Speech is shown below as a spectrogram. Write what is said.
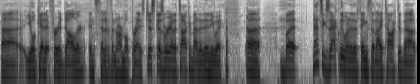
uh, you'll get it for a dollar instead of the normal price, just because we're going to talk about it anyway. uh, but that's exactly one of the things that I talked about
